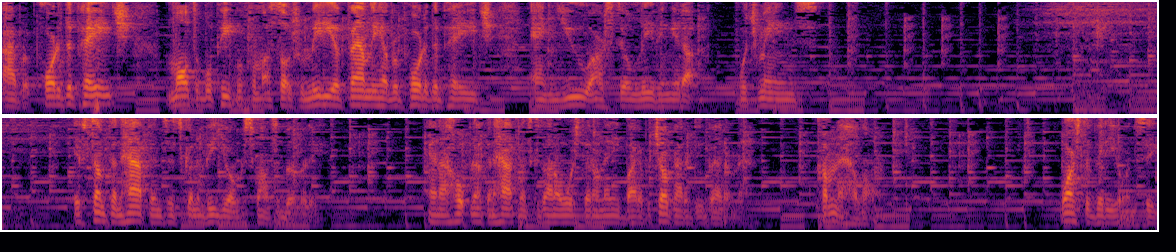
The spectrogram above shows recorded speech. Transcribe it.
I've reported the page. Multiple people from my social media family have reported the page, and you are still leaving it up, which means if something happens, it's going to be your responsibility. And I hope nothing happens because I don't wish that on anybody, but y'all got to do better, man. Come the hell on. Watch the video and see.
